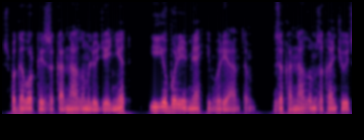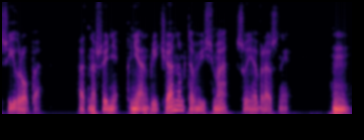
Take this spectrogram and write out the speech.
с поговоркой «за каналом людей нет» и ее более мягким вариантом «за каналом заканчивается Европа», отношения к неангличанам там весьма своеобразные. Хм,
